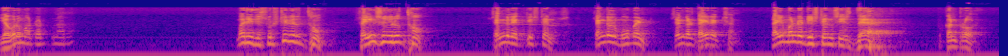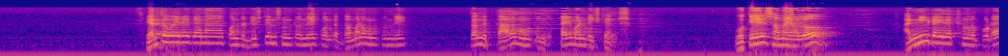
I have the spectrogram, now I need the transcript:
ఎవరు మాట్లాడుతున్నారు? మరి ఇది సృష్టి విరుద్ధం సైన్స్ విరుద్ధం. Single existence single moment single direction time and distance is there control ఎంత వైరేగానా కొంత డిస్టెన్స్ ఉంటుంది కొంత గమనం ఉంటుంది కొంత కాలం ఉంటుంది. టైమ్ అండ్ డిస్టెన్స్ ఒకే సమయంలో అన్ని డైరెక్షన్లు కూడా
